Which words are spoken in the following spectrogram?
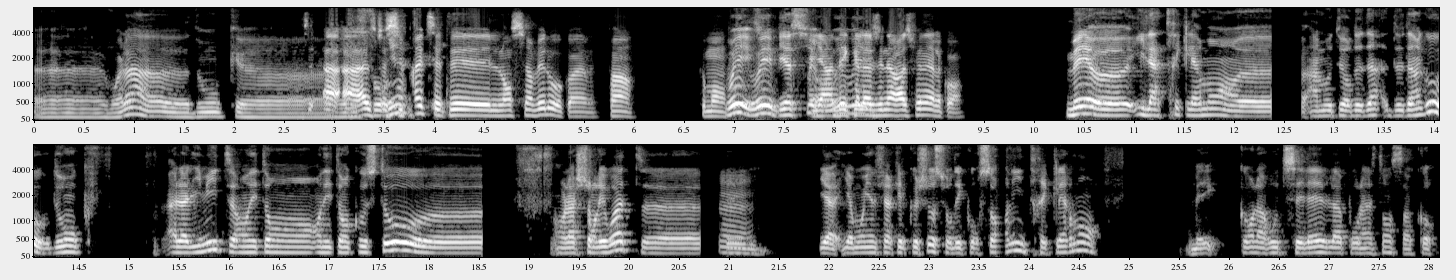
euh, voilà. euh, donc, euh, À, à- il ceci près que c'était l'ancien vélo quand même. Enfin, comment? Oui, oui, bien Il sûr. y a un oui, oui. décalage générationnel, quoi. Mais euh, il a très clairement euh, un moteur de, din- de dingo. Donc, à la limite, en étant, en étant costaud, euh, en lâchant les watts, euh, il y a, il y a moyen de faire quelque chose sur des courses en ligne, très clairement. Mais quand la route s'élève, là, pour l'instant, c'est encore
